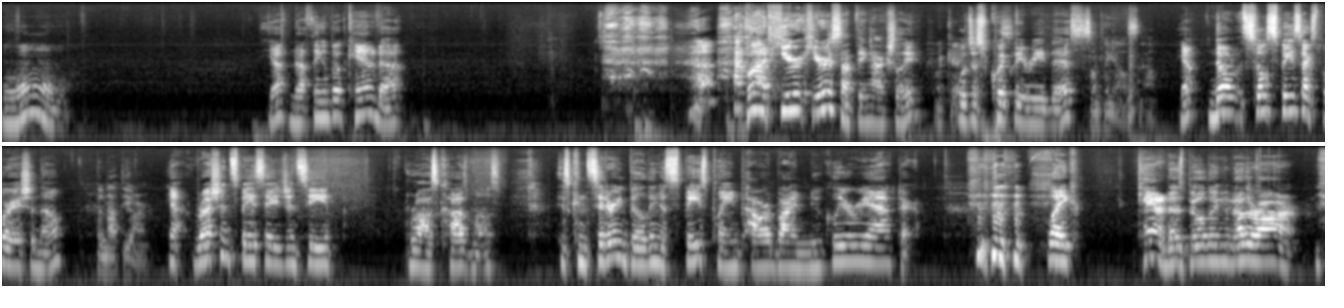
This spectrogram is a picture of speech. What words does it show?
Oh. Yeah, nothing about Canada. but here, here's something actually. Okay. We'll just quickly read this. Something else now, Yeah. No, still space exploration though. but not the arm. Yeah, Russian space agency Roscosmos is considering building a space plane powered by a nuclear reactor. like Canada's building another arm.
